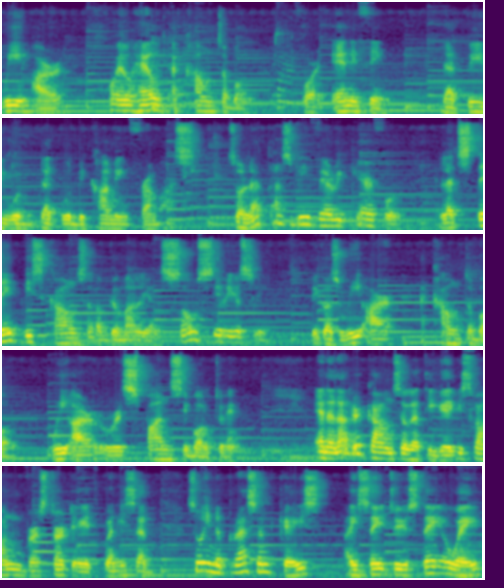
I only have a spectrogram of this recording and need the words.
we are held accountable for anything that we would that would be coming from us. So let us be very careful. Let's take this counsel of Gamaliel so seriously because we are accountable we are responsible to Him. And another counsel that He gave is found in verse 38 when He said, So in the present case, I say to you, stay away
